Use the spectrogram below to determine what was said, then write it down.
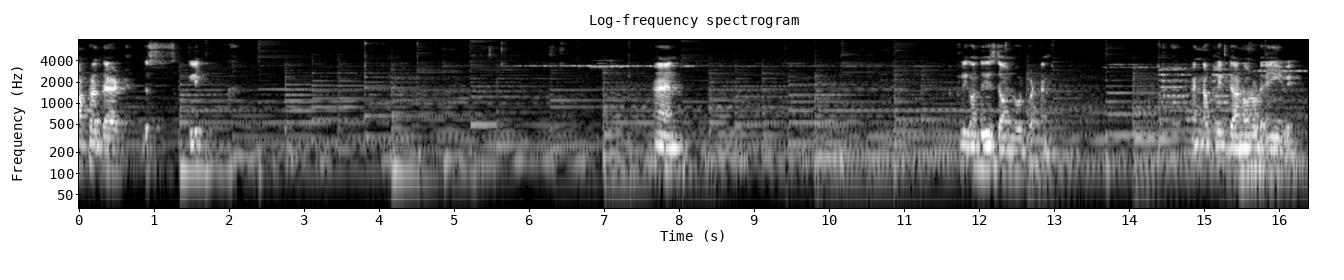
after that just click. And click on this download button. And now click download anyway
